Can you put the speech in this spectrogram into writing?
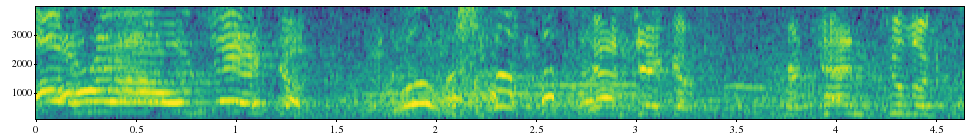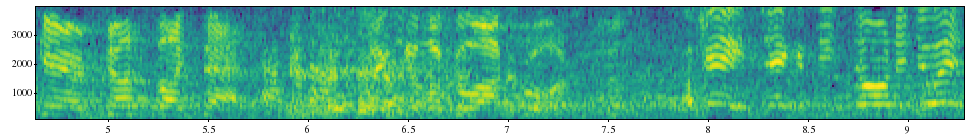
Around around Jacob. Jacob. Yeah, Jacob. Pretend to look scared, just like that. Makes it look a lot cooler. Okay, Jacob, do you still want to do it?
